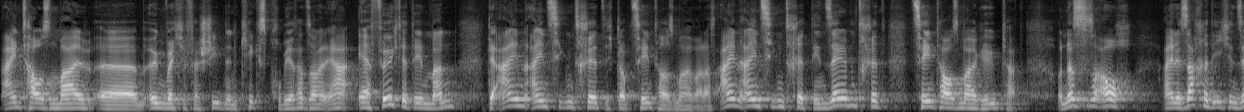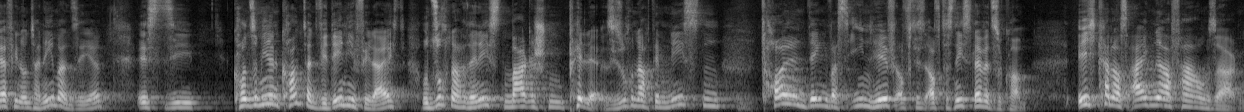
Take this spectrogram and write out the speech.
1000 Mal äh, irgendwelche verschiedenen Kicks probiert hat, sondern er, er fürchtet den Mann, der einen einzigen Tritt, ich glaube 10.000 Mal war das, einen einzigen Tritt, denselben Tritt 10.000 Mal geübt hat. Und das ist auch eine Sache, die ich in sehr vielen Unternehmern sehe, ist, sie konsumieren Content wie den hier vielleicht und suchen nach der nächsten magischen Pille. Sie suchen nach dem nächsten tollen Ding, was ihnen hilft, auf das, nächste Level zu kommen. Ich kann aus eigener Erfahrung sagen,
